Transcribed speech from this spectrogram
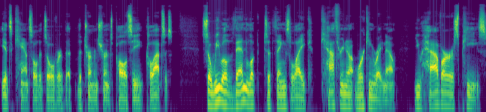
it's canceled. It's over. The, the term insurance policy collapses. So we will then look to things like, Catherine, you're not working right now. You have RSPs.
